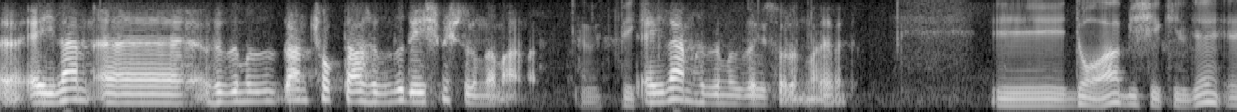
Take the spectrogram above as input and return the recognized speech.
e, eylem e, hızımızdan çok daha hızlı değişmiş durumda Marmara. Evet peki. Eylem hızımızda bir sorun var evet. Ee, doğa bir şekilde e,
